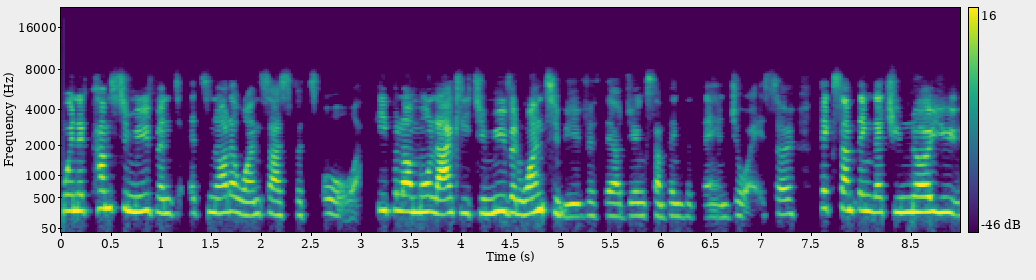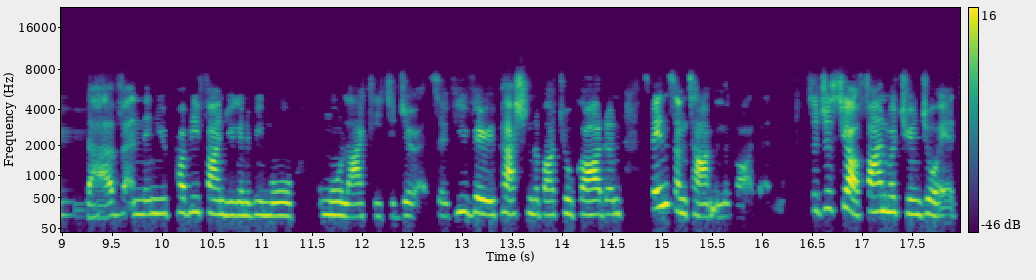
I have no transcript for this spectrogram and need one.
When it comes to movement, it's not a one size fits all. People are more likely to move and want to move if they are doing something that they enjoy. So pick something that you know you love, and then you probably find you're going to be more more likely to do it. So if you're very passionate about your garden, spend some time in the garden. So just yeah, find what you enjoy it.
